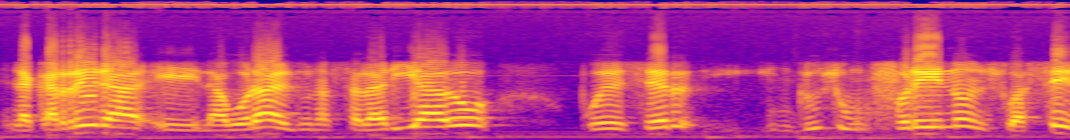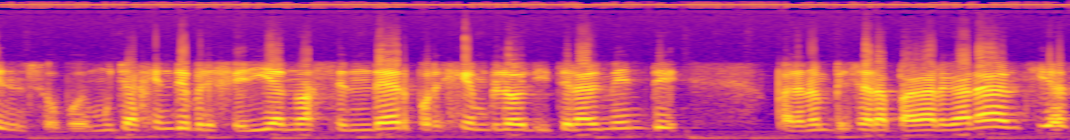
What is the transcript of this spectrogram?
en la carrera eh, laboral de un asalariado puede ser incluso un freno en su ascenso, porque mucha gente prefería no ascender, por ejemplo, literalmente, para no empezar a pagar ganancias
